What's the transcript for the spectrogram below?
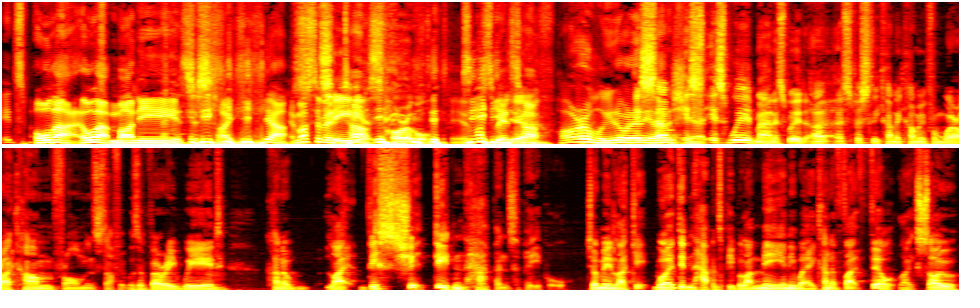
it's all that all that money. It's just like yeah it must have been Tedious, tough. horrible. It must have been Tedious. tough. horrible you know what I it's, mean um, it's, it's weird, man. It's weird, uh, especially kind of coming from where I come from and stuff. It was a very weird kind of like this shit didn't happen to people. You know I mean? Like it, well, it didn't happen to people like me anyway. It kind of like felt like so,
